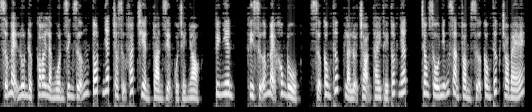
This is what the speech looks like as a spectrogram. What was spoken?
Sữa mẹ luôn được coi là nguồn dinh dưỡng tốt nhất cho sự phát triển toàn diện của trẻ nhỏ. Tuy nhiên, khi sữa mẹ không đủ, sữa công thức là lựa chọn thay thế tốt nhất. Trong số những sản phẩm sữa công thức cho bé,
